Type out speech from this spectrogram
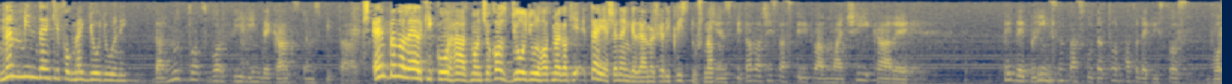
nem mindenki fog meggyógyulni. Dar nu toți vor fi vindecați în spital. És ebben a lelki kórházban csak az gyógyulhat meg, aki teljesen engedelmeskedik Krisztusnak. Și în spitalul acesta spiritual, numai cei care pe deplin sunt ascultători față de Hristos vor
